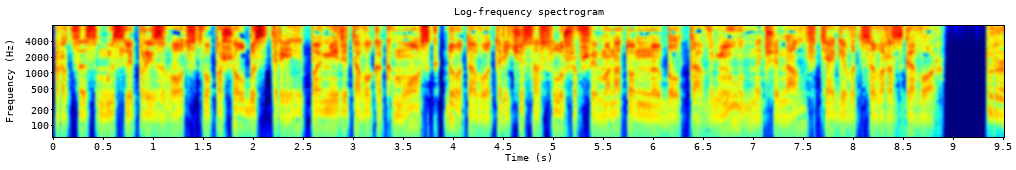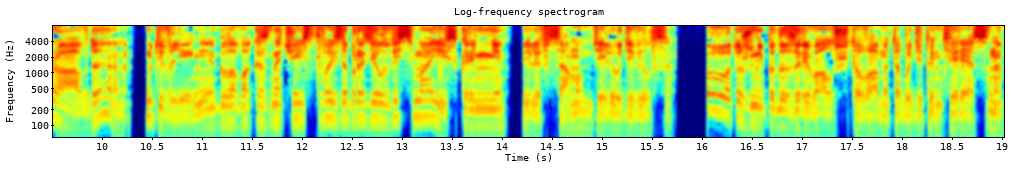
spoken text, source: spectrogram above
Процесс мыслепроизводства пошел быстрее по мере того, как мозг, до того три часа слушавший монотонную болтовню, начинал втягиваться в разговор. «Правда?» Удивление глава казначейства изобразил весьма искренне, или в самом деле удивился. «Вот уже не подозревал, что вам это будет интересно.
